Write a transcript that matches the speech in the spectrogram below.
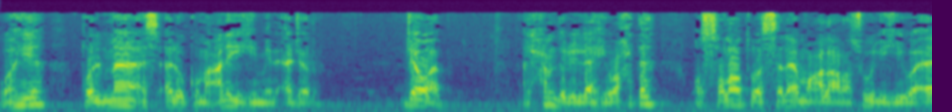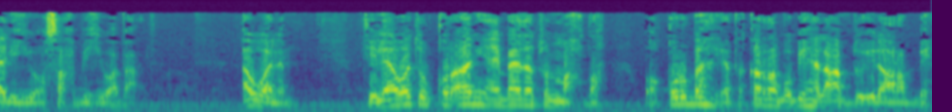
وهي قل ما أسألكم عليه من أجر جواب الحمد لله وحده والصلاة والسلام على رسوله وآله وصحبه وبعد. أولا تلاوة القرآن عبادة محضة وقربة يتقرب بها العبد إلى ربه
